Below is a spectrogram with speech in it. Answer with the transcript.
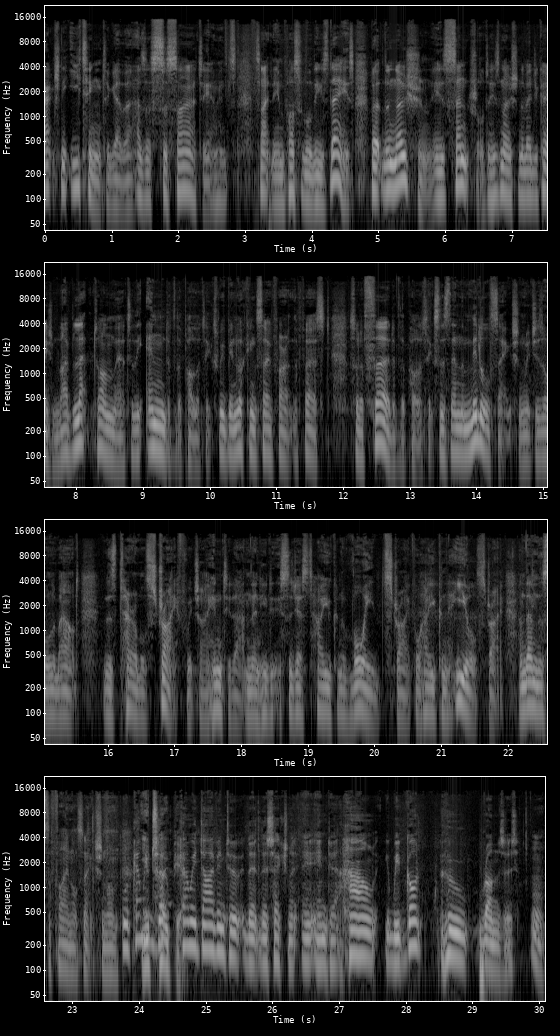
actually eating together as a society. I mean, it's slightly impossible these days, but the notion is central to his notion of education. But I've leapt on there to the end of the politics. We've been looking so far at the first sort of third of the politics. There's then the middle section, which is all about this terrible strife, which I hinted at, and then he suggests how you can avoid strife or how you can heal strife. And then there's the final section on well, can utopia. We, can we dive into the, the section uh, into how we've got who runs it? Mm.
